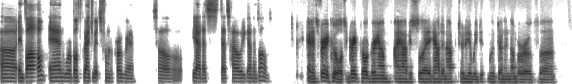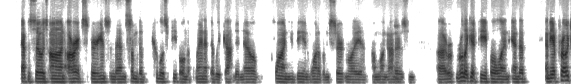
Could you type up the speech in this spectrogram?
uh, involved, and we're both graduates from the program. So yeah, that's that's how we got involved. And it's very cool. It's a great program. I obviously had an opportunity. We we've done a number of uh, episodes on our experience, and then some of the coolest people on the planet that we've gotten to know. Quan, you being one of them, certainly, among others. And, uh, really good people, and and the and the approach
